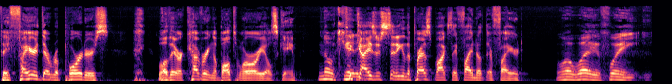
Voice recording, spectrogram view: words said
they fired their reporters while they were covering a Baltimore Orioles game. No kidding. The kidding. guys are sitting in the press box. They find out they're fired. Well, why? For e-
